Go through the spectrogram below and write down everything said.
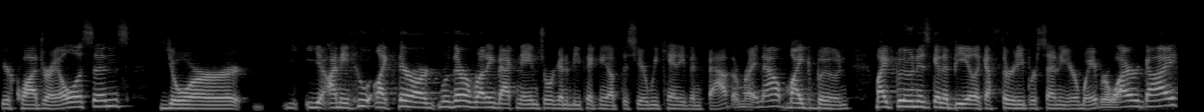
your Qadree Ollisons your yeah i mean who like there are there are running back names we're going to be picking up this year we can't even fathom right now. Mike boone. Mike boone is going to be like a 30% of your waiver wire guy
